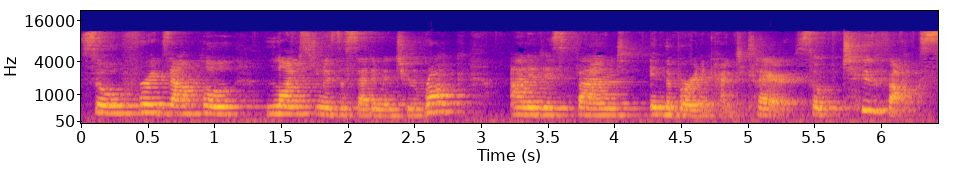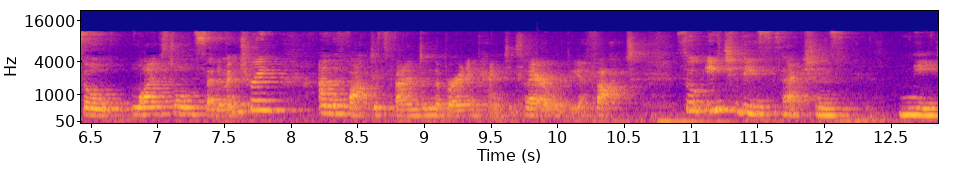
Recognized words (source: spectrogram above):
So for example, limestone is a sedimentary rock and it is found in the Burren County Clare. So two facts. So limestone sedimentary and the fact it's found in the Burren County Clare would be a fact. So each of these sections need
